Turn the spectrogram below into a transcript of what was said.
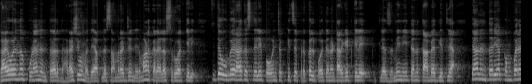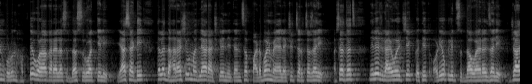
घायवळनं पुण्यानंतर धाराशिवमध्ये आपलं साम्राज्य निर्माण करायला सुरुवात केली. तिथे उभे राहत असलेले पवनचक्कीचे प्रकल्प त्यानं टार्गेट केले. तिथल्या जमिनी त्यानं ताब्यात घेतल्या. त्यानंतर या कंपन्यांकडून हप्ते गोळा करायला सुद्धा सुरुवात केली. यासाठी त्याला धाराशिवमधल्या राजकीय नेत्यांचं पाठबळ मिळाल्याची चर्चा झाली. अशातच निलेश गायवळची एक कथित ऑडिओ क्लिप सुद्धा व्हायरल झाली ज्यात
